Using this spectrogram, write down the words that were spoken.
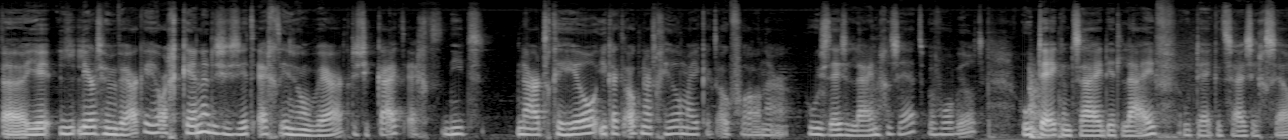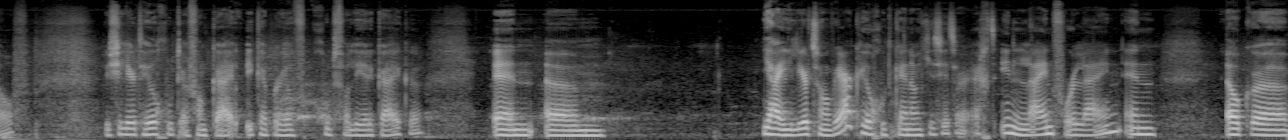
Uh, je leert hun werken heel erg kennen, dus je zit echt in zo'n werk. Dus je kijkt echt niet naar het geheel. Je kijkt ook naar het geheel, maar je kijkt ook vooral naar hoe is deze lijn gezet, bijvoorbeeld. Hoe tekent zij dit lijf? Hoe tekent zij zichzelf? Dus je leert heel goed ervan kijken. Ik heb er heel goed van leren kijken. En um, ja, je leert zo'n werk heel goed kennen, want je zit er echt in lijn voor lijn. En elke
